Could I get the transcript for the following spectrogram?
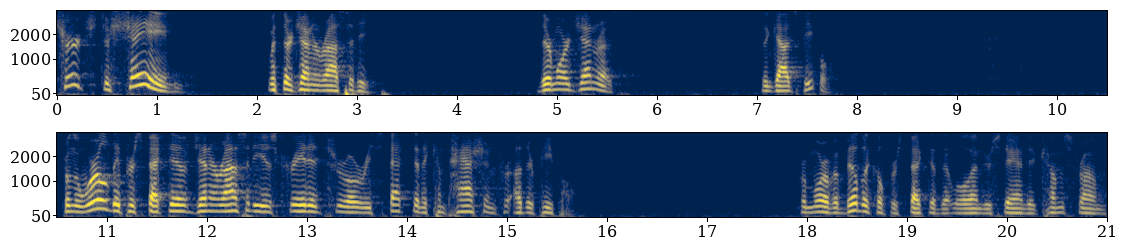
church to shame with their generosity. They're more generous than God's people. From the worldly perspective, generosity is created through a respect and a compassion for other people from more of a biblical perspective that we'll understand, it comes from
